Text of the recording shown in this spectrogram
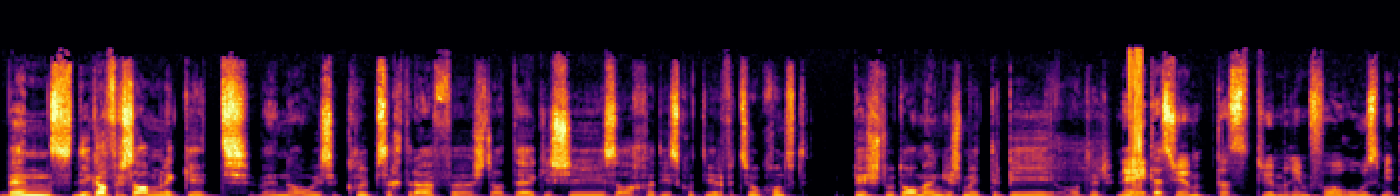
Wenn es Ligaversammlung gibt, wenn alle Clubs sich treffen, strategische Sachen diskutieren für die Zukunft, bist du da manchmal mit dabei? Oder? Nein, das, das tun wir im Voraus mit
